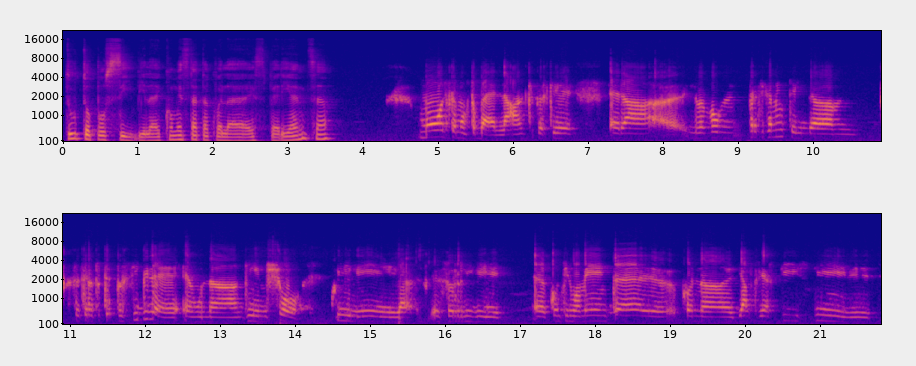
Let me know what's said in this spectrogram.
tutto possibile. Com'è stata quella esperienza? Molto molto bella, anche perché era il- praticamente il um, Stasera tutto è possibile è un uh, game show, quindi lì la- sorridi eh, continuamente eh, con eh, gli altri artisti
